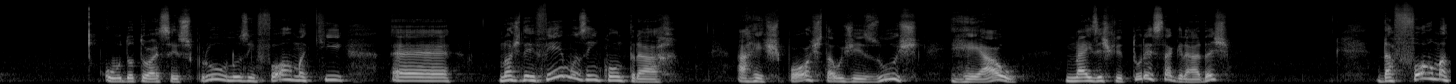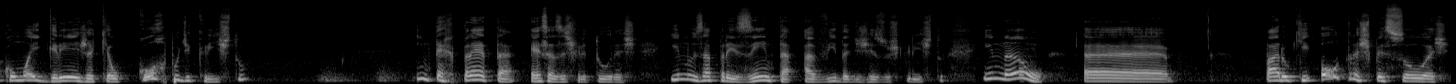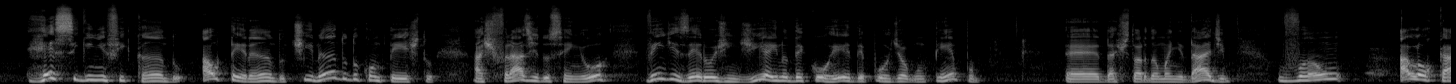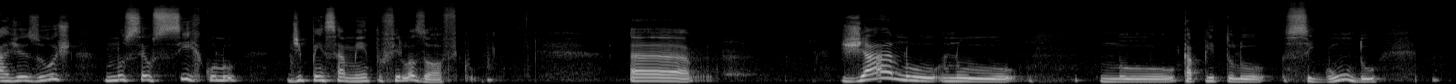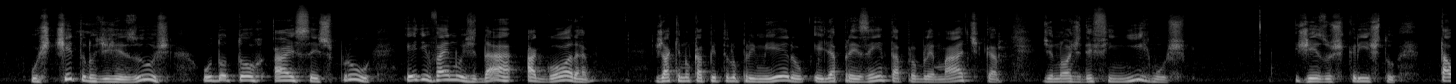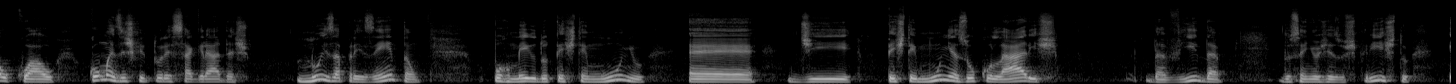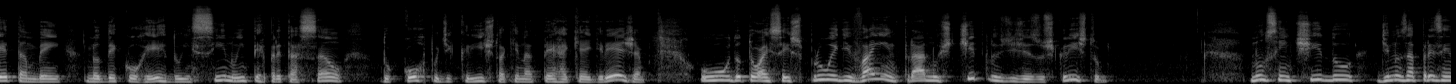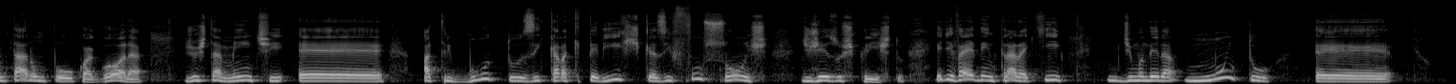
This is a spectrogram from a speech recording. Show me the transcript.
o Dr. Arcee Sproul nos informa que é, nós devemos encontrar a resposta ao Jesus real nas Escrituras Sagradas, da forma como a igreja, que é o corpo de Cristo, interpreta essas Escrituras e nos apresenta a vida de Jesus Cristo, e não é, para o que outras pessoas ressignificando, alterando, tirando do contexto as frases do Senhor, vem dizer hoje em dia e no decorrer, depois de algum tempo é, da história da humanidade, vão alocar Jesus no seu círculo de pensamento filosófico. Ah, já no, no, no capítulo 2 os títulos de Jesus, o Dr. Arce Sproul, ele vai nos dar agora, já que no capítulo 1 ele apresenta a problemática de nós definirmos Jesus Cristo tal qual como as escrituras sagradas nos apresentam, por meio do testemunho é, de testemunhas oculares da vida do Senhor Jesus Cristo, e também no decorrer do ensino e interpretação do corpo de Cristo aqui na Terra, que é a igreja, o Dr. Isaiah Sproul ele vai entrar nos títulos de Jesus Cristo no sentido de nos apresentar um pouco agora justamente é, atributos e características e funções de Jesus Cristo. Ele vai adentrar aqui de maneira muito é,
